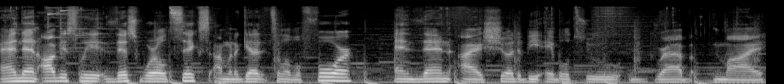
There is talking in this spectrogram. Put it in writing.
And then obviously this world six, I'm going to get it to level four and then I should be able to grab my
